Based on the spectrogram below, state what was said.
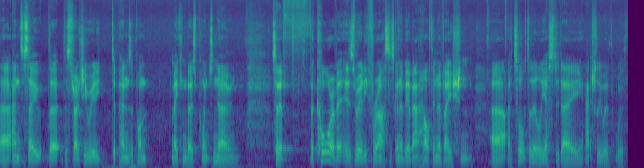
Uh, and so the, the strategy really depends upon making those points known. So the, the core of it is really for us is going to be about health innovation. Uh, I talked a little yesterday actually with, with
